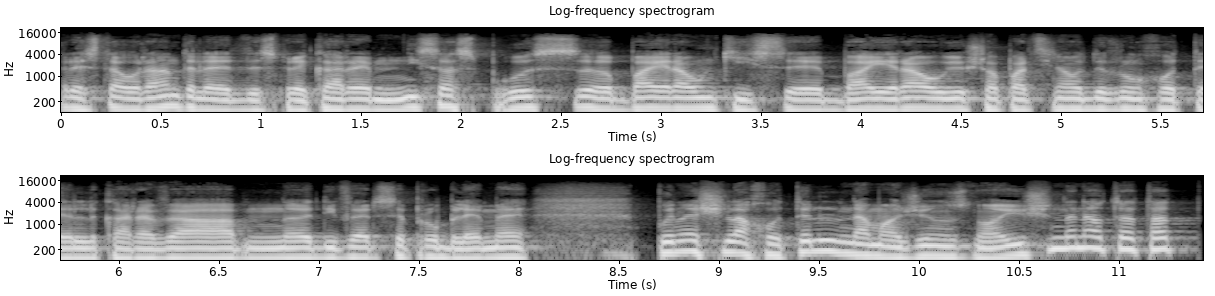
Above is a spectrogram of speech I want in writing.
restaurantele despre care ni s-a spus, uh, ba erau închise, ba erau, eu știu, aparțineau de vreun hotel care avea uh, diverse probleme până și la hotelul unde am ajuns noi și unde ne-au tratat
